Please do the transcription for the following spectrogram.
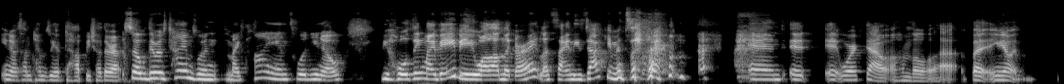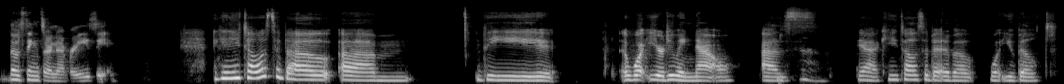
you know sometimes we have to help each other out so there was times when my clients would you know be holding my baby while i'm like all right let's sign these documents and it it worked out alhamdulillah but you know those things are never easy can you tell us about um the what you're doing now as yeah. Yeah can you tell us a bit about what you built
